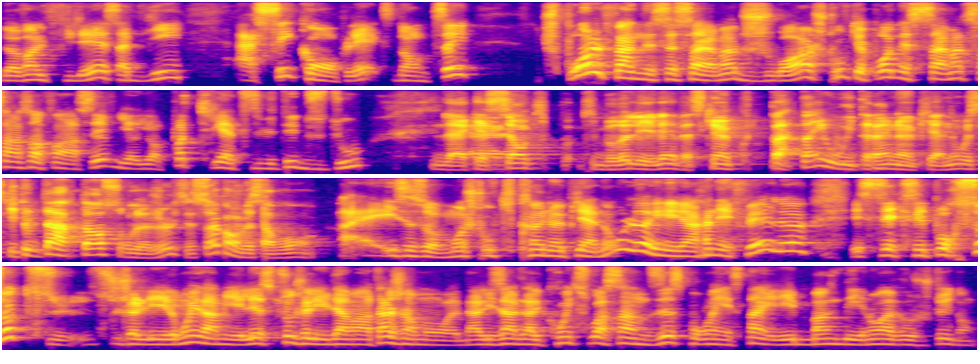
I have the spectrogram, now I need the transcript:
devant le filet? Ça devient assez complexe. Donc, tu sais, je suis pas un fan nécessairement du joueur. Je trouve qu'il n'y a pas nécessairement de sens offensif. Il n'y a, pas de créativité du tout. La question qui, qui brûle les lèvres, est-ce qu'il y a un coup de patin ou il traîne un piano? Est-ce qu'il est tout le temps en retard sur le jeu? C'est ça qu'on veut savoir. Ben, c'est ça. Moi, je trouve qu'il traîne un piano, là, et en effet, là, et c'est c'est pour ça que tu- je l'ai loin dans mes listes. C'est pour ça que je l'ai davantage dans, mon, dans, les, dans le coin de 70 pour l'instant, et il manque des noms à rajouter, donc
